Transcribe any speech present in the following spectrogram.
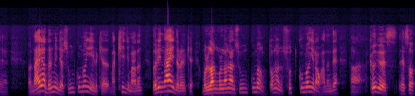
예, 어, 나이가 들면 이제 숨구멍이 이렇게 막히지만은 어린 아이들은 이렇게 몰랑몰랑한 숨구멍 또는 숫구멍이라고 하는데 아, 거기에서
